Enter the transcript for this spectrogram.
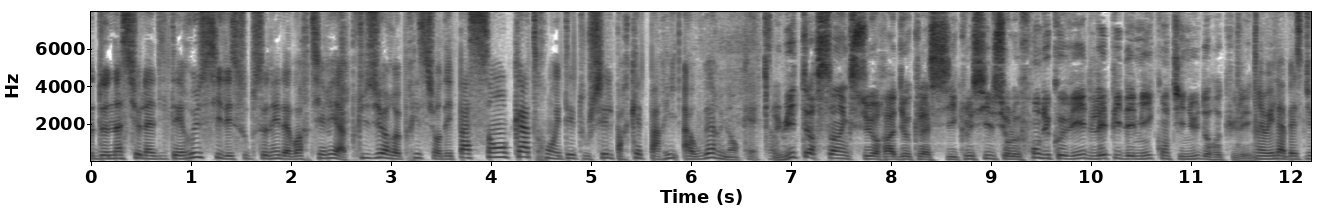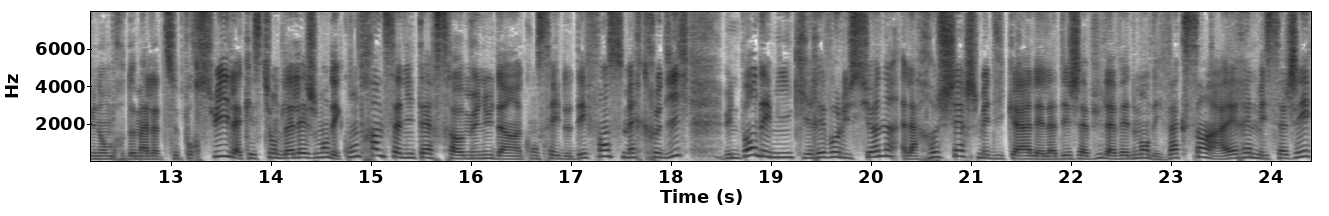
De nationalité russe, il est soupçonné d'avoir tiré à plusieurs reprises sur des passants. Quatre ont été touchés. Le parquet de Paris a ouvert une enquête. 8h05 sur Radio Classique. Lucille, sur le front du Covid, l'épidémie continue de reculer. Oui, la baisse du nombre de malades se poursuit. La question de l'allègement des contraintes sanitaires sera au menu d'un conseil de défense mercredi. Une pandémie qui révolutionne la recherche médicale. Elle a déjà vu l'avènement des vaccins à ARN messager.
